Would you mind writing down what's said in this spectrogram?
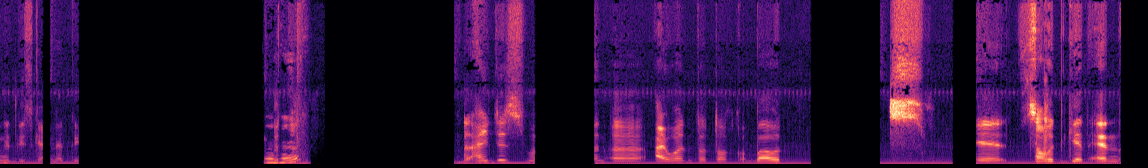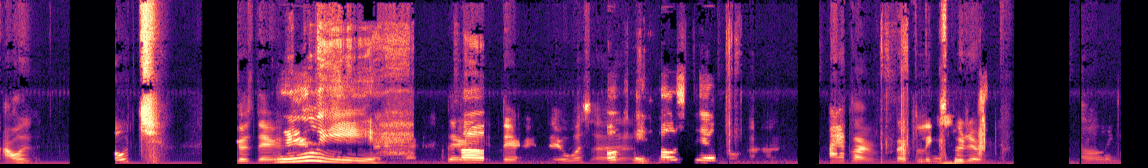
with this kind of thing. Mm-hmm. But I just want, uh, I want to talk about uh, Southgate and our coach because they're Really? they're Oh, there there was a Okay, no, still. uh, pattern that links to them. Link,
